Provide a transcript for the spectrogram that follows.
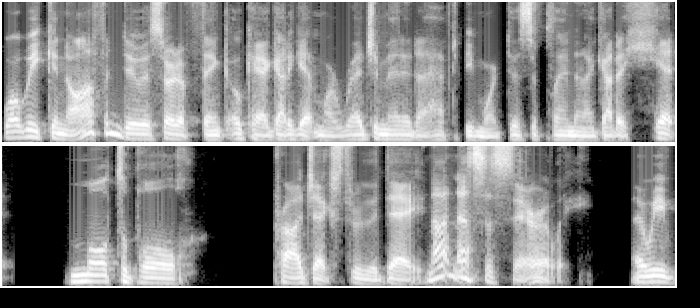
what we can often do is sort of think, okay, I got to get more regimented. I have to be more disciplined and I got to hit multiple projects through the day. Not necessarily. And we've,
